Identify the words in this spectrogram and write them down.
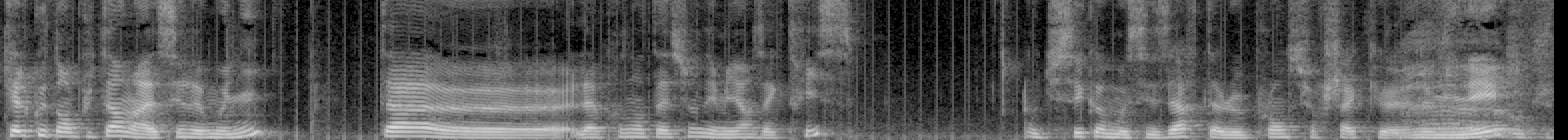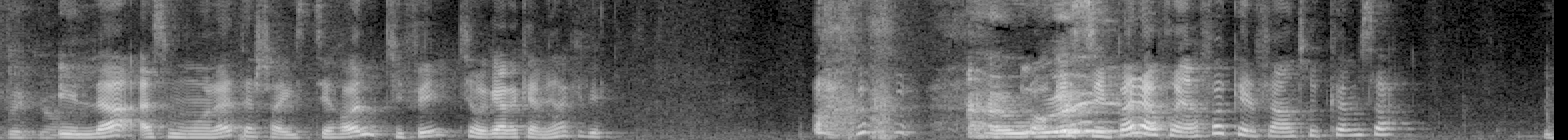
quelques temps plus tard, dans la cérémonie, t'as la présentation des meilleures actrices. Où tu sais, comme au César, t'as le plan sur chaque euh, nominé. Ah, d'accord. Et là, à ce moment-là, t'as Charlize Theron qui fait, qui regarde la caméra, qui fait. Ah Et ouais c'est pas la première fois qu'elle fait un truc comme ça. Mmh,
